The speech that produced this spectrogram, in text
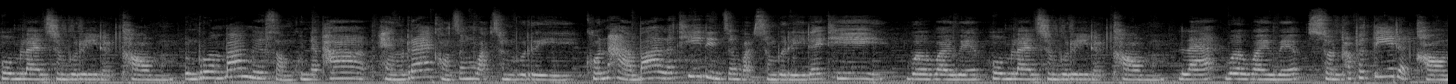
homelandchonburi.com ศูนย์รวมบ้านมือสองคุณภาพ แห่งแรกของจังหวัดชลบุรี ค้นหาบ้านและที่ดินจังหวัดชลบุรีได้ที่ www.homelandchonburi.com และ www.sonproperty.com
